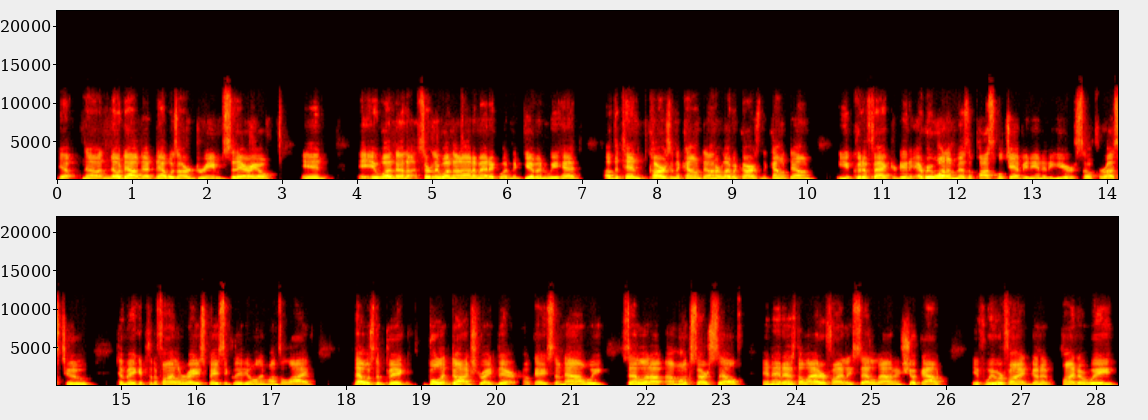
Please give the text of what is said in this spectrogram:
Yep, no, no doubt that that was our dream scenario, and it wasn't a, certainly wasn't an automatic, wasn't a given. We had of the ten cars in the countdown or eleven cars in the countdown, you could have factored in every one of them as a possible champion at the end of the year. So for us two to make it to the final race, basically the only ones alive, that was the big bullet dodged right there. Okay, so now we settle it out amongst ourselves, and then as the ladder finally settled out and shook out, if we were going to find our way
